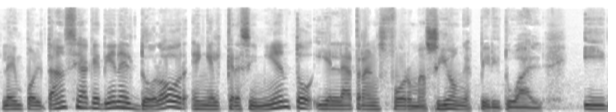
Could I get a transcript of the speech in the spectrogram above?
la importancia que tiene el dolor en el crecimiento y en la transformación espiritual. Y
